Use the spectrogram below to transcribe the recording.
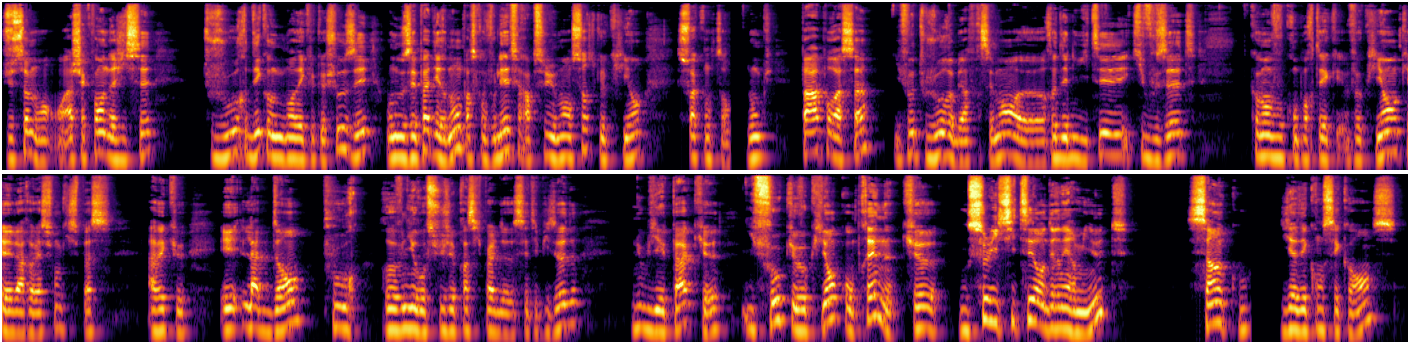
justement à chaque fois on agissait toujours dès qu'on nous demandait quelque chose et on n'osait pas dire non parce qu'on voulait faire absolument en sorte que le client soit content donc par rapport à ça il faut toujours eh bien forcément redélimiter qui vous êtes comment vous comportez avec vos clients quelle est la relation qui se passe avec eux. Et là-dedans, pour revenir au sujet principal de cet épisode, n'oubliez pas qu'il faut que vos clients comprennent que vous solliciter en dernière minute, c'est un coût. Il y a des conséquences.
